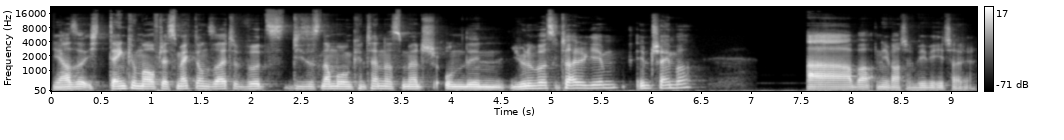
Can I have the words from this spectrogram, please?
Ja, also ich denke mal, auf der SmackDown-Seite wird es dieses Number One Contenders Match um den Universal Title geben im Chamber. Aber, nee, warte, WWE-Title.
